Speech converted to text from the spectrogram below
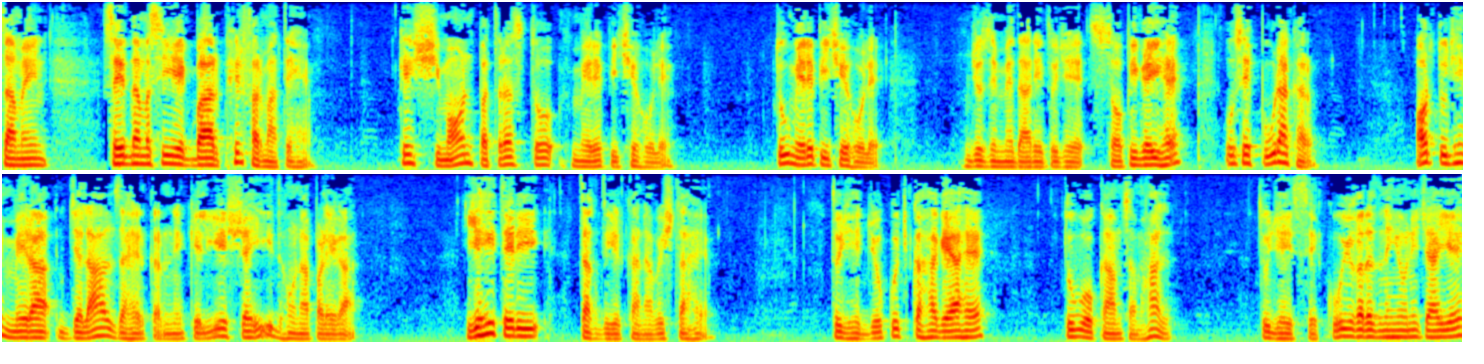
سامعین، سیدنا مسیح ایک بار پھر فرماتے ہیں کہ شمون پترس تو میرے پیچھے ہو لے۔ تو میرے پیچھے ہو لے۔ جو ذمہ داری تجھے سونپی گئی ہے، اسے پورا کر۔ اور تجھے میرا جلال ظاہر کرنے کے لیے شہید ہونا پڑے گا۔ یہی تیری تقدیر کا نوشتہ ہے۔ تجھے جو کچھ کہا گیا ہے، تو وہ کام سنبھال۔ تجھے اس سے کوئی غرض نہیں ہونی چاہیے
